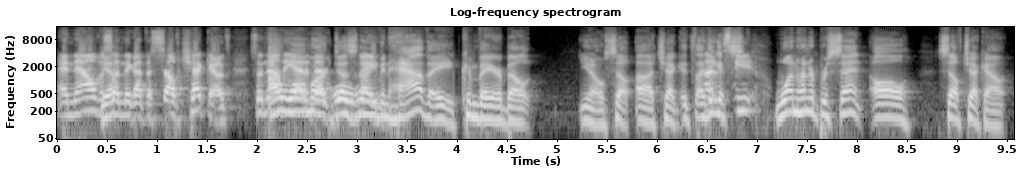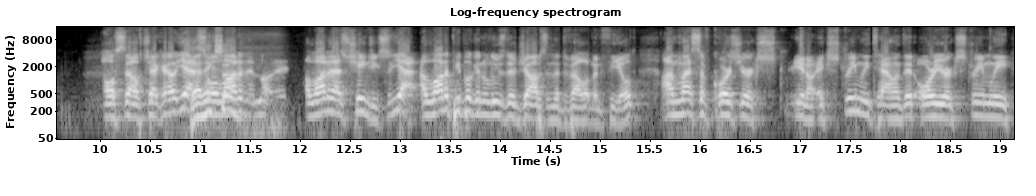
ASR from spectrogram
And now all of a Yep. sudden they got the self checkouts. So now Our they added that Walmart does not even have a conveyor belt, you know, self uh, check. It's I think Uh, it's one hundred percent all self checkout. All self checkout. Yeah, so a so. lot of the, a lot of that's changing. So yeah, a lot of people are going to lose their jobs in the development field, unless of course you're you know extremely talented or you're extremely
